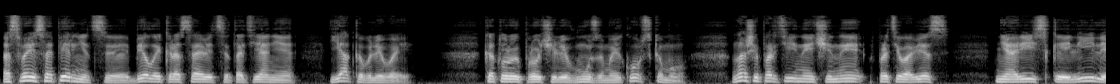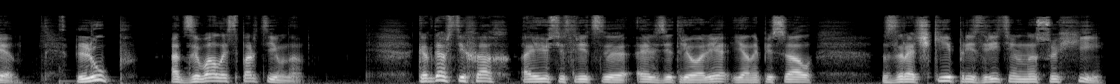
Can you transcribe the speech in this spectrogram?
О своей сопернице, белой красавице Татьяне Яковлевой, которую прочили в музы Маяковскому, наши партийные чины в противовес неарийской лиле, Люб отзывалась спортивно. Когда в стихах о ее сестрице Эльзе Триоле я написал «Зрачки презрительно сухи»,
